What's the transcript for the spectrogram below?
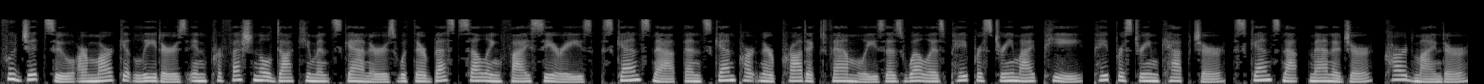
Fujitsu are market leaders in professional document scanners with their best-selling fi series, ScanSnap and ScanPartner product families as well as PaperStream IP, PaperStream Capture, ScanSnap Manager, CardMinder,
